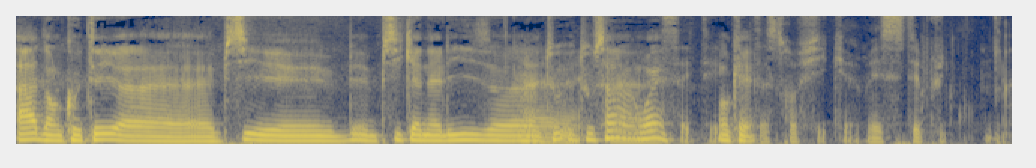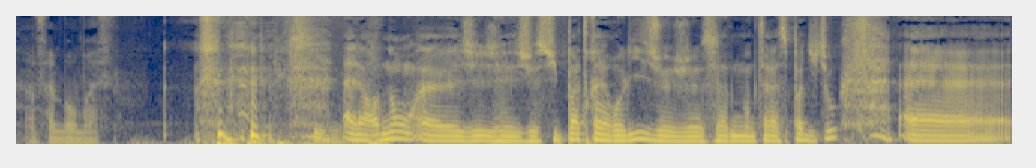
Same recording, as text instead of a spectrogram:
Ah dans le côté euh, psy, euh, psychanalyse, euh, Ouais, tout, ouais, tout ça, ouais. Ça a été catastrophique. Mais c'était plus. Enfin bon, bref. Alors non, euh, je, je, je suis pas très release, je, je, ça ne m'intéresse pas du tout. Euh,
